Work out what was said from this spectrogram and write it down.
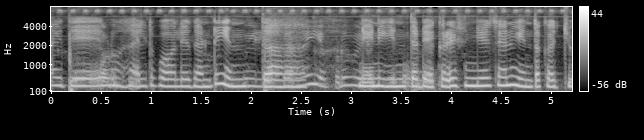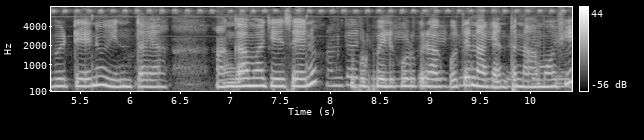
అయితే హెల్త్ బాగోలేదంటే ఇంత నేను ఇంత డెకరేషన్ చేశాను ఇంత ఖర్చు పెట్టాను ఇంత హంగామా చేశాను. ఇప్పుడు పెళ్ళి కొడుకు రాకపోతే నాకు ఎంత నామోషి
